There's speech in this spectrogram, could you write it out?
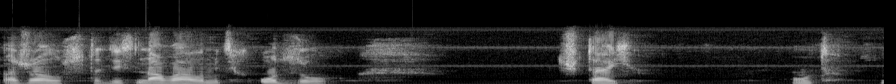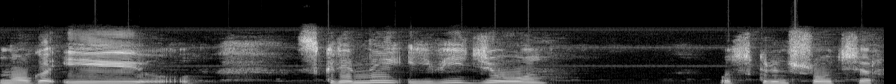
Пожалуйста, здесь навалом этих отзывов. Читай. Вот, много. И скрины, и видео. Вот скриншотер.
